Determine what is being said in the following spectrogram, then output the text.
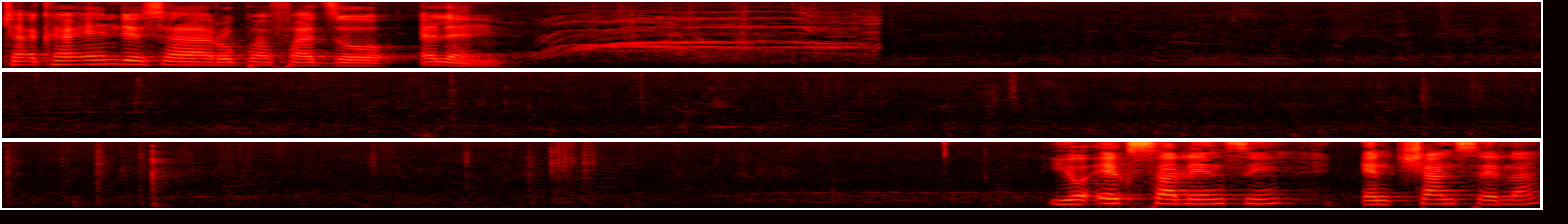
Takaendesa Ropafadzo Ellen. Your Excellency and Chancellor,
